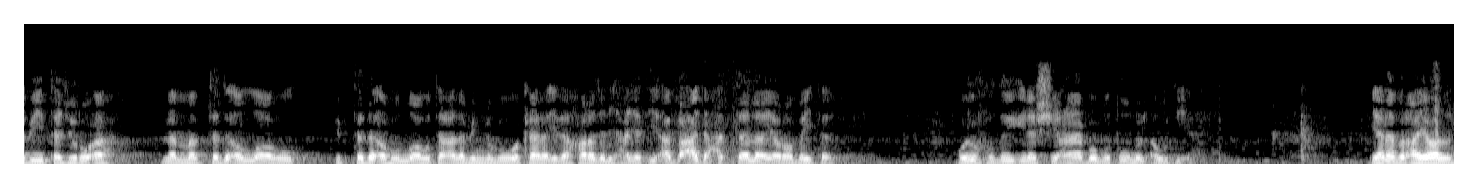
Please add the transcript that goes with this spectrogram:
أبي تجرؤة لما ابتدأ الله ابتدأه الله تعالى بالنبوة كان إذا خرج لحاجته أبعد حتى لا يرى بيتا ويفضي إلى الشعاب وبطون الأودية yana bir ayol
